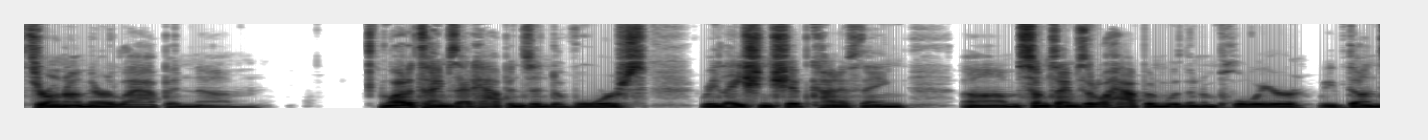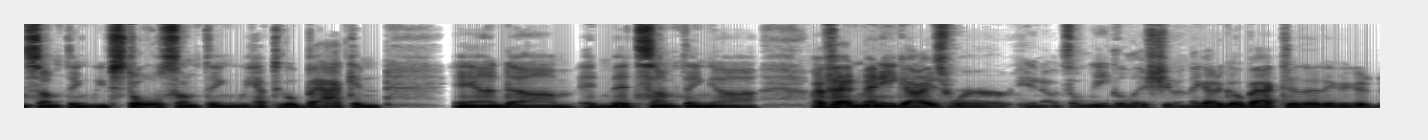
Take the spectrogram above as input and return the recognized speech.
thrown on their lap. And um, a lot of times that happens in divorce, relationship kind of thing. Um, sometimes it'll happen with an employer. We've done something, we've stole something, we have to go back and and um, admit something. Uh, I've had many guys where you know it's a legal issue and they got to go back to the they go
